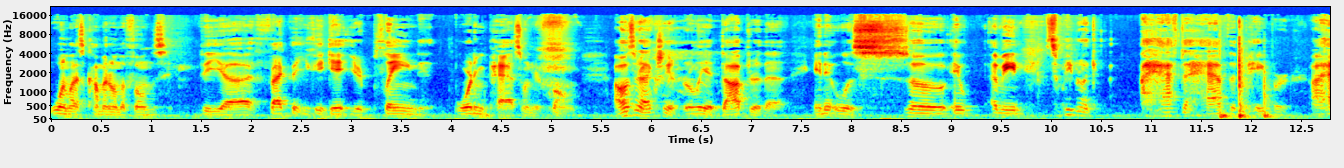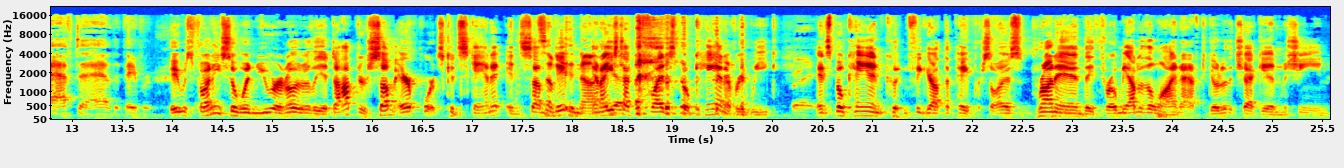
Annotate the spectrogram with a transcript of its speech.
one last comment on the phones. The uh, fact that you could get your plane boarding pass on your phone. I was actually an early adopter of that, and it was so. It, I mean, some people are like, I have to have the paper. I have to have the paper. It was funny. So when you were an early adopter, some airports could scan it and some, Some didn't. not, and I used yeah. to have to fly to Spokane every week, Right. and Spokane couldn't figure out the paper. So I was run in. They throw me out of the line. I have to go to the check-in machine,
